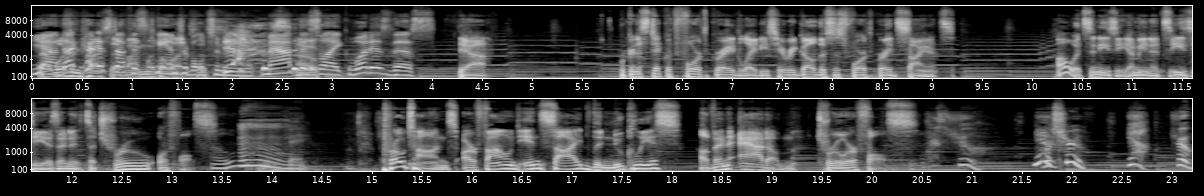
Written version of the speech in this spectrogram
Yeah, was that, kind of impressive. stuff I'm is with tangible Alexis. to me. Yes. Math is Oh. like, what is this? Yeah. We're gonna stick with fourth grade, ladies. Here we go. This is fourth grade science. Oh, it's an easy. I mean, it's easy, isn't it? It's a true or false. Oh, mm. okay. Protons are found inside the nucleus of an atom. True or false? That's true. Yeah, it's true. Yeah, true.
